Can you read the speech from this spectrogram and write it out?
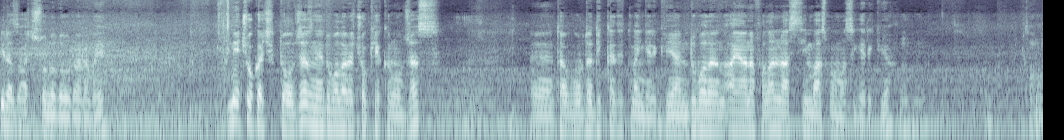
Biraz aç sola doğru arabayı. Ne çok açıkta olacağız ne dubalara çok yakın olacağız. Ee, tabi burada dikkat etmen gerekiyor. Yani dubaların ayağına falan lastiğin basmaması gerekiyor. Hı hı. Tamam.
